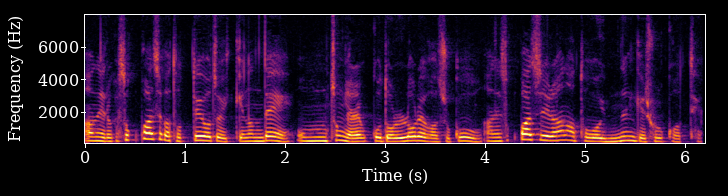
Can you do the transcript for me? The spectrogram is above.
안에 이렇게 속바지가 덧대어져 있긴 한데 엄청 얇고 널널해가지고 안에 속바지를 하나 더 입는 게 좋을 것 같아요.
